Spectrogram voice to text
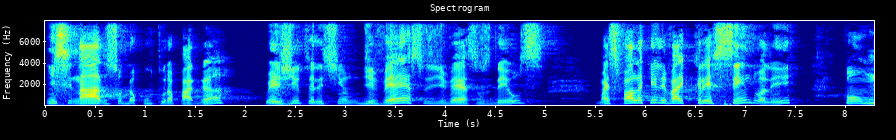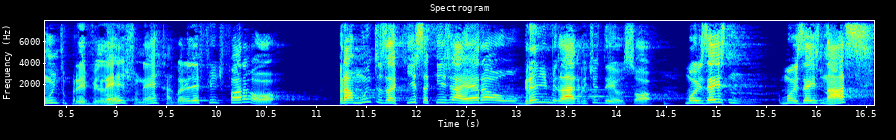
ensinado sobre a cultura pagã. O Egito eles tinham diversos e diversos deuses. Mas fala que ele vai crescendo ali com muito privilégio, né? Agora ele é filho de Faraó. Para muitos aqui, isso aqui já era o grande milagre de Deus. Ó, Moisés, Moisés nasce,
